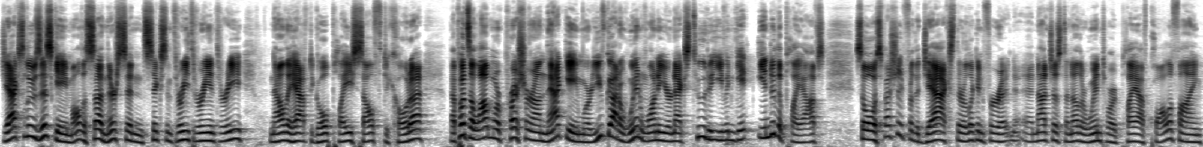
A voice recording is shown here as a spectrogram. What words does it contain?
Jacks lose this game, all of a sudden they're sitting six and three, three and three. Now they have to go play South Dakota. That puts a lot more pressure on that game where you've got to win one of your next two to even get into the playoffs. So, especially for the Jacks, they're looking for a, not just another win toward playoff qualifying,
